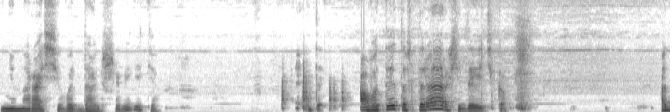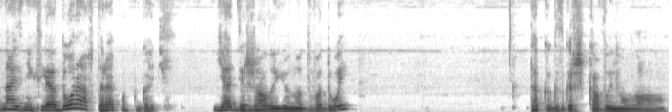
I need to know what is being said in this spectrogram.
не наращивать дальше. Видите? А вот это вторая орхидеечка. Одна из них Леодора, а вторая попугайчик. Я держала ее над водой, так как с горшка вынула.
